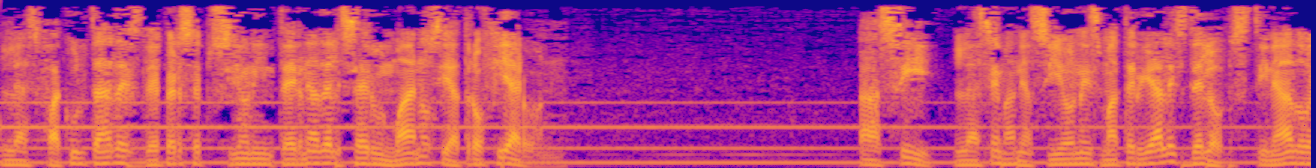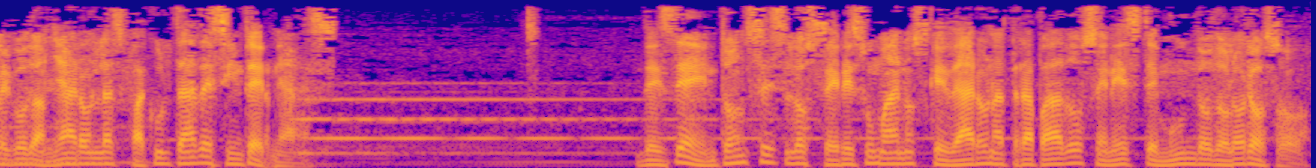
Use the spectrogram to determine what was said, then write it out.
las facultades de percepción interna del ser humano se atrofiaron. Así, las emanaciones materiales del obstinado ego dañaron las facultades internas. Desde entonces los seres humanos quedaron atrapados en este mundo doloroso.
